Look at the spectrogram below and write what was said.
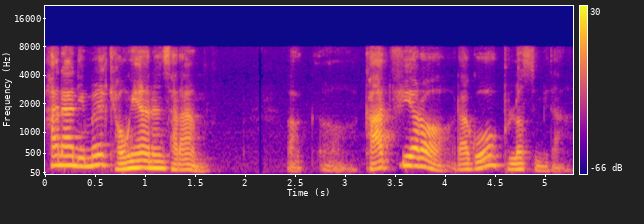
하나님을 경외하는 사람, 어, 어, 불렀습니다.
